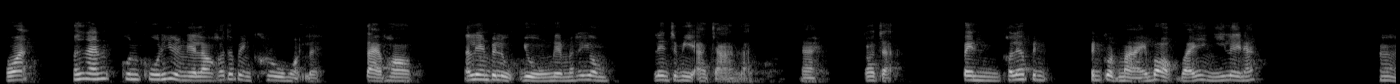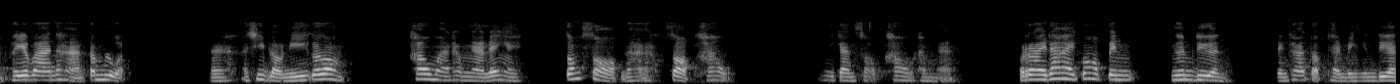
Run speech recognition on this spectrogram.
เพราะว่าเพราะฉะนั้นคุณครูที่อยู่โรงเรียนเราเขาจะเป็นครูหมดเลย แต่พอนักเรียนไปอยู่โรงเรียนมัธยมเรียนจะมีอาจารย์ละนะก็จะเป็นเขาเรียกเป็นเป็นกฎหมายบอกไว้อย่างนี้เลยนะอืพยาบาลทหารตำรวจ นะอาชีพเหล่านี้ก็ต้องเข้ามาทำงานได้ไง ต้องสอบนะคะ สอบเข้า มีการสอบเข้าทำงาน รายได้ก็เป็นเงินเดือน เป็นค่าตอบแทนเป็นเงินเดือน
